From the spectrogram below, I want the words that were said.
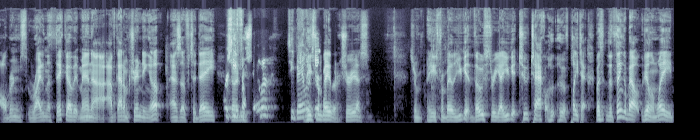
Auburn's right in the thick of it, man. I, I've got them trending up as of today. Where's he from? Baylor? Is he Baylor? He's kid? from Baylor, sure is. He's from, he's from Baylor. You get those three guys. You get two tackle who, who have played tackle. But the thing about Dillon Wade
